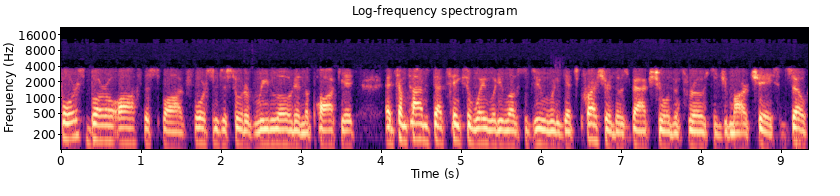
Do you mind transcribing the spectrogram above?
force Burrow off the spot, force him to sort of reload in the pocket and sometimes that takes away what he loves to do when he gets pressure, those back shoulder throws to Ja'Marr Chase. And so,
